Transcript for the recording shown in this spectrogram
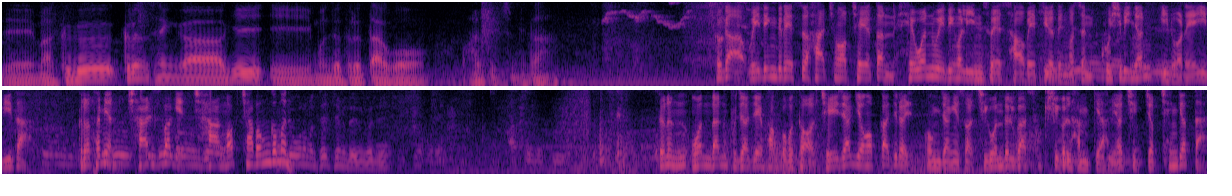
이제 막 그 그런 생각이 이 먼저 들었다고 할 수 있습니다. 그가 웨딩드레스 하청업체였던 해원 웨딩을 인수해 사업에 뛰어든 것은 92년 1월의 일이다. 그렇다면 찰스 박의 창업 자본금은 그는 원단 부자재 확보부터 제작 영업까지를 공장에서 직원들과 숙식을 함께하며 직접 챙겼다.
